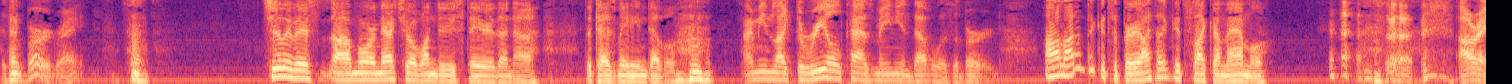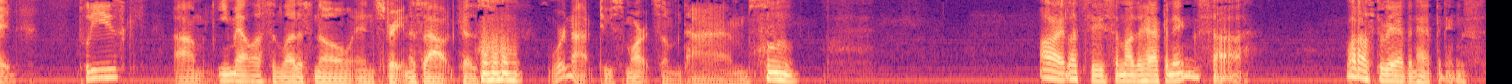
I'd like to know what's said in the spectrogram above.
It's a bird, right? So, Surely there's uh, more natural wonders there than uh, the Tasmanian devil. I mean, like, the real Tasmanian devil is a bird. Um, I don't think it's a bird. I think it's like a mammal. So, all right. Please um, email us and let us know and straighten us out because we're not too smart sometimes. All right, let's see some other happenings. Uh, what else do we have in happenings?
